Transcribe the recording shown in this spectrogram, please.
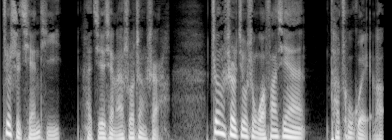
这是前提。接下来说正事儿啊，正事儿就是我发现他出轨了。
